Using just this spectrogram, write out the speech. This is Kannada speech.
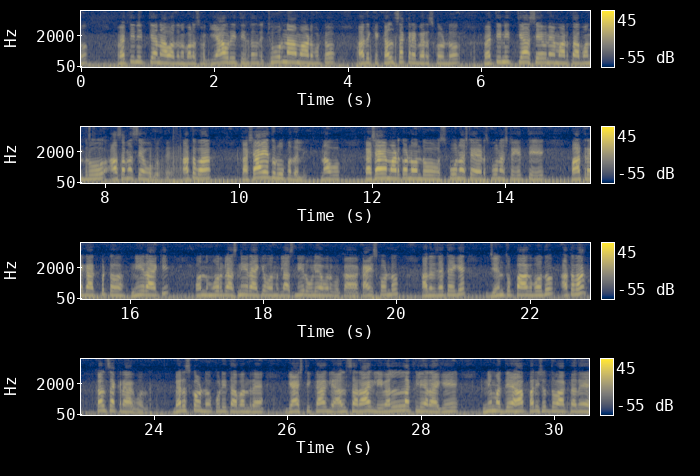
ಪ್ರತಿನಿತ್ಯ ನಾವು ಅದನ್ನು ಬಳಸ್ಬೇಕು. ಯಾವ ರೀತಿ ಅಂತಂದರೆ ಚೂರ್ಣ ಮಾಡಿಬಿಟ್ಟು ಅದಕ್ಕೆ ಕಲ್ ಸಕ್ಕರೆ ಬೆರೆಸ್ಕೊಂಡು ಪ್ರತಿನಿತ್ಯ ಸೇವನೆ ಮಾಡ್ತಾ ಬಂದರೂ ಆ ಸಮಸ್ಯೆ ಹೋಗುತ್ತೆ. ಅಥವಾ ಕಷಾಯದ ರೂಪದಲ್ಲಿ ನಾವು ಕಷಾಯ ಮಾಡ್ಕೊಂಡು ಒಂದು ಸ್ಪೂನಷ್ಟು, ಎರಡು ಸ್ಪೂನಷ್ಟು ಎತ್ತಿ ಪಾತ್ರೆಗೆ ಹಾಕ್ಬಿಟ್ಟು ನೀರು ಹಾಕಿ ಒಂದು ಮೂರು ಗ್ಲಾಸ್ ನೀರು ಹಾಕಿ ಒಂದು ಗ್ಲಾಸ್ ನೀರು ಉಳಿಯೋವರೆಗೂ ಕಾಯಿಸ್ಕೊಂಡು ಅದರ ಜೊತೆಗೆ ಜೇನುತುಪ್ಪ ಆಗ್ಬೋದು ಅಥವಾ ಕಲ್ಸಕ್ಕರೆ ಆಗ್ಬೋದು. ಬೆರೆಸ್ಕೊಂಡು ಕುಡಿತಾ ಬಂದರೆ ಗ್ಯಾಸ್ಟಿಕ್ ಆಗಲಿ, ಅಲ್ಸರ್ ಆಗಲಿ, ಇವೆಲ್ಲ ಕ್ಲಿಯರ್ ಆಗಿ ನಿಮ್ಮ ದೇಹ ಪರಿಶುದ್ಧವಾಗ್ತದೆ.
